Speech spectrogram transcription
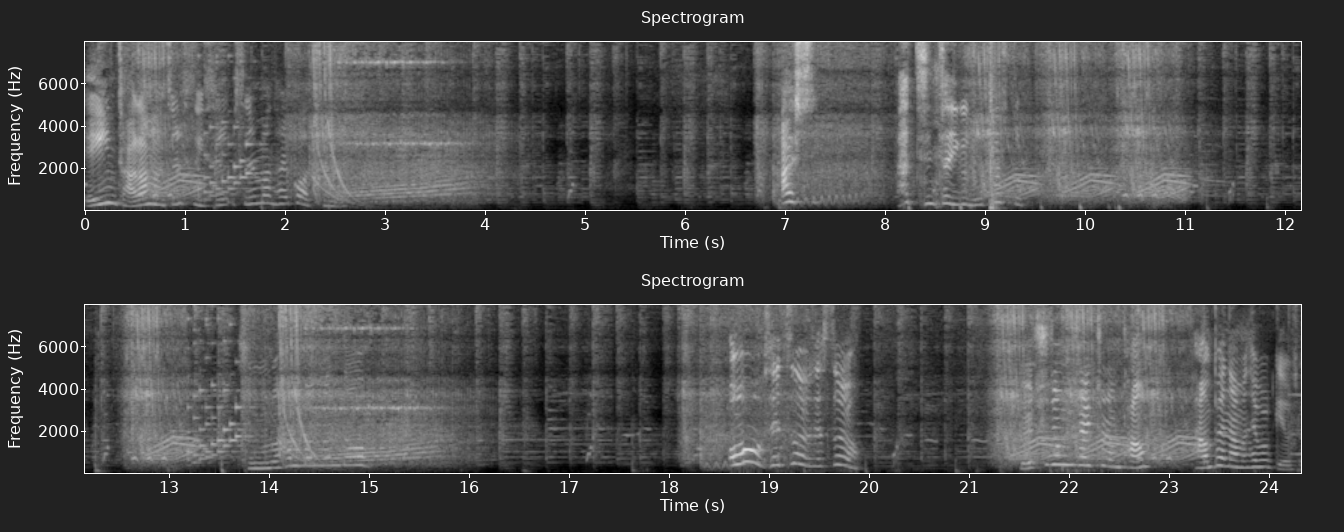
에임 잘하면 쓸 수 있을 쓸만할 것 같은데. 아씨, 아 진짜 이거 놓쳤어. 궁으로 한 번만 더. 어, 됐어요, 됐어요. 멸치정살처럼 다음 다음 편 한번 해볼게요, 저.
